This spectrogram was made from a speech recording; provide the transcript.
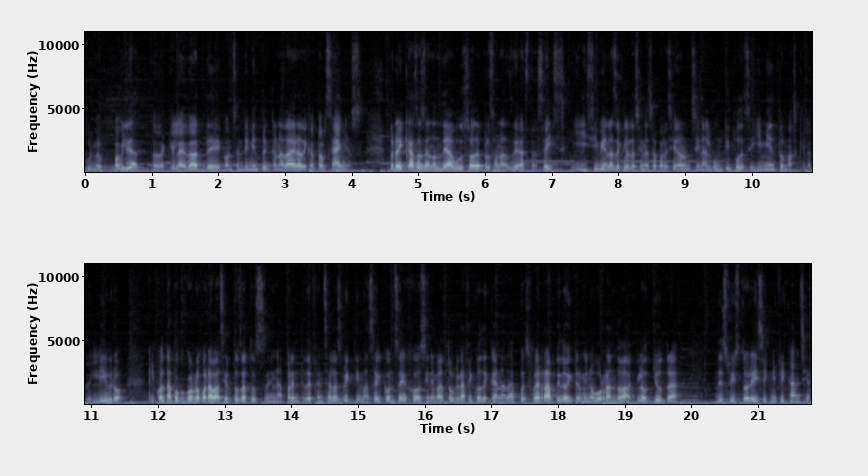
culpabilidad, dada que la edad de consentimiento en Canadá era de 14 años. Pero hay casos en donde abusó de personas de hasta 6, y si bien las declaraciones aparecieron sin algún tipo de seguimiento más que la del libro, el cual tampoco corroboraba ciertos datos en aparente defensa a las víctimas, el Consejo Cinematográfico de Canadá pues fue rápido y terminó borrando a Claude Yutra de su historia y significancia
